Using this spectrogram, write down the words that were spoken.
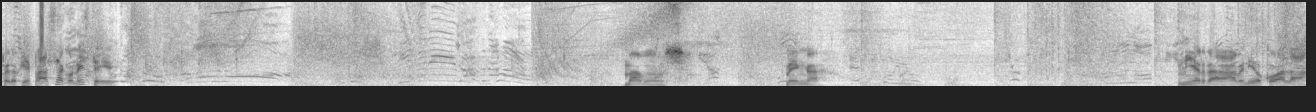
¿Pero qué pasa con este? Vamos. Venga. Mierda, ha venido Koala.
